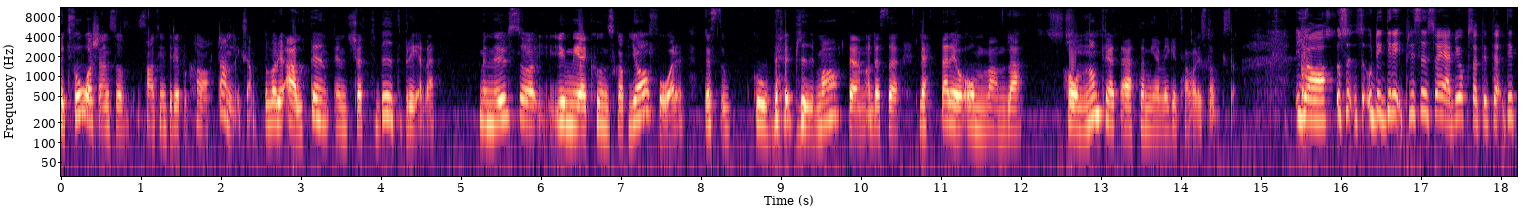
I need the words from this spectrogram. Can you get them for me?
För två år sedan så fanns inte det på kartan. Liksom. Då var det ju alltid en, en köttbit bredvid. Men nu så, ju mer kunskap jag får, desto godare blir maten och desto lättare att omvandla honom till att äta mer vegetariskt också. Ja, och, så, och det, precis så är det ju också att det, det,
